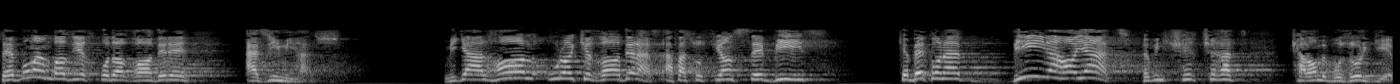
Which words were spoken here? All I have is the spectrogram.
سوم هم باز یک خدا قادر عظیمی هست. میگه الحال او را که قادر است افسوسیان سه بیست که بکند بی نهایت. ببین چقدر کلام بزرگیه.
